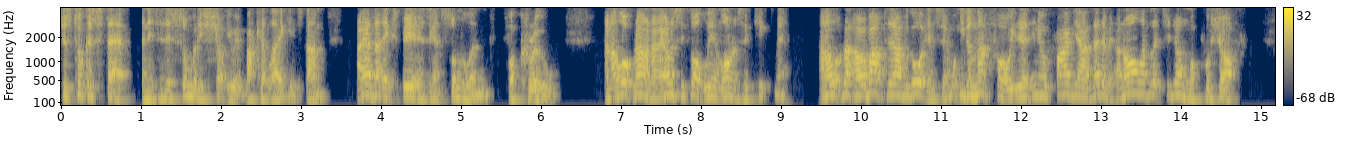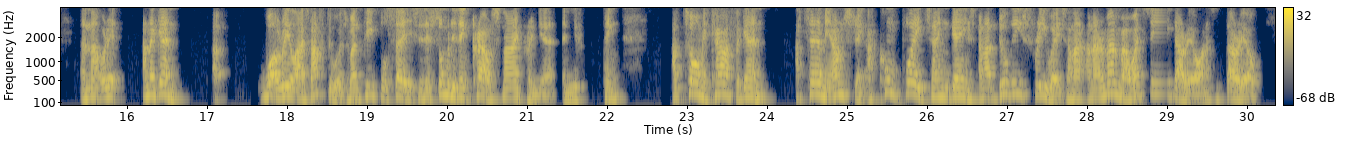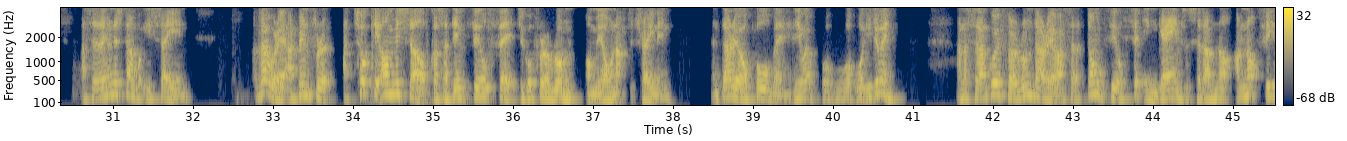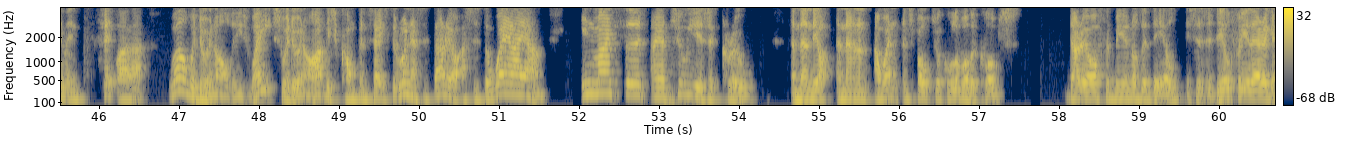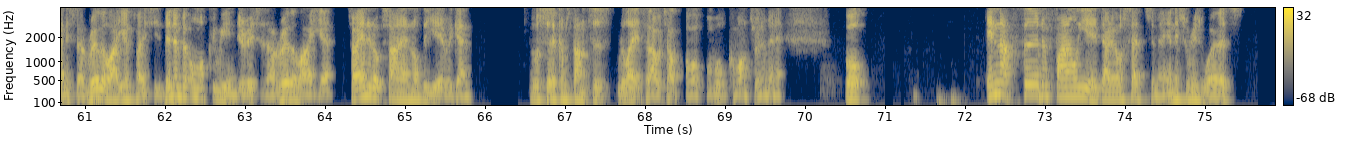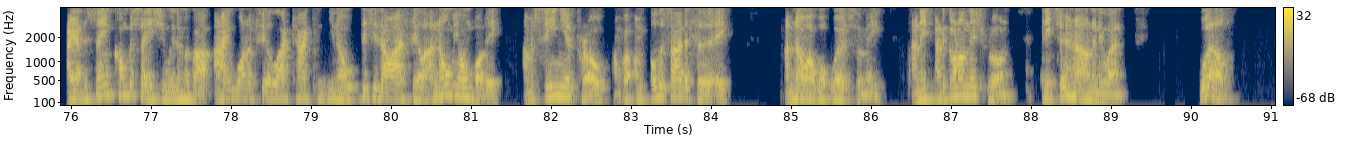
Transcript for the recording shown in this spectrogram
just took a step, and it's as if somebody shot you in back at leg, you'd stand. I had that experience against Sunderland for Crewe, and I looked round. I honestly thought Liam Lawrence had kicked me. And I looked round, I was about to have a go at him, saying, What you done that for? You, know, five yards ahead of it. And all I'd literally done was push off. And that were it. And again, what I realised afterwards, when people say it's as if somebody's in crowd sniping you and you think, I tore my calf again. I tear my hamstring. I couldn't play 10 games and I'd do these free weights. And I, and I remember I went to see Dario and I said, Dario, I said, I understand what you're saying. That were it. I'd been for it. I took it on myself because I didn't feel fit to go for a run on my own after training. And Dario pulled me and he went, what, what are you doing? And I said, I'm going for a run, Dario. I said, I don't feel fit in games. I said, I'm not, I'm not feeling fit like that well, we're doing all these weights, we're doing all that. This compensates the run. I said, Dario, I says, the way I am, in my third, I had two years at Crewe, and then the and then I went and spoke to a couple of other clubs. Dario offered me another deal. He says, a deal for you there again. He said, I really like your place. You've been a bit unlucky with injuries. He says, I really like you. So I ended up signing another year again. There were circumstances related to that, which I'll, I'll we'll come on to in a minute. But in that third and final year, Dario said to me, and this were his words, I had the same conversation with him about I want to feel like I can, you know, this is how I feel. I know my own body. I'm a senior pro. I've got on other side of 30. I know what works for me. And he had gone on this run and he turned around and he went, Well,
